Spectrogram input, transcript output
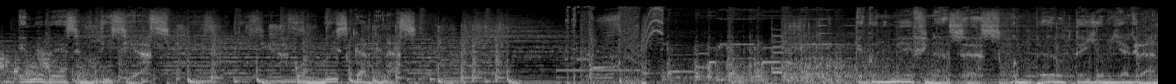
MBS Noticias con Luis Cárdenas. Economía y finanzas con Pedro Tello Villagrán.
